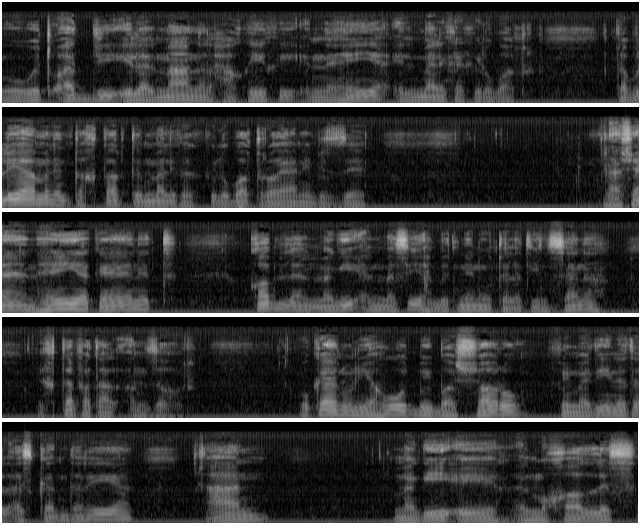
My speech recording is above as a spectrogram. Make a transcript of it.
وبتؤدي إلى المعنى الحقيقي إن هي الملكة كليوباترا. طب ليه يا أمل أنت اخترت الملكة كليوباترا يعني بالذات؟ عشان هي كانت قبل المجيء المسيح باتنين وتلاتين سنة. اختفت على الأنظار. وكانوا اليهود بيبشروا في مدينة الأسكندرية عن مجيء إيه؟ المخلص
